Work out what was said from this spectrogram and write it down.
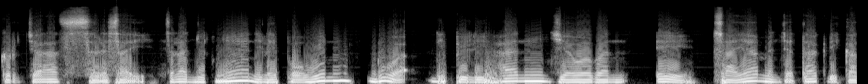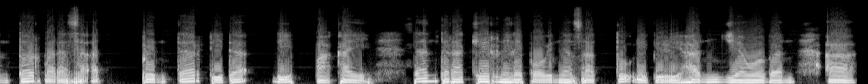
kerja selesai. Selanjutnya nilai poin 2 di pilihan jawaban E. Saya mencetak di kantor pada saat printer tidak dipakai. Dan terakhir nilai poinnya satu di pilihan jawaban A.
